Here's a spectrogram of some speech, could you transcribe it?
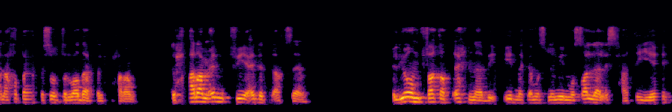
أنا أحطك في صورة الوضع في الحرم. الحرم في عدة أقسام. اليوم فقط إحنا بإيدنا كمسلمين مصلى الإسحاقية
